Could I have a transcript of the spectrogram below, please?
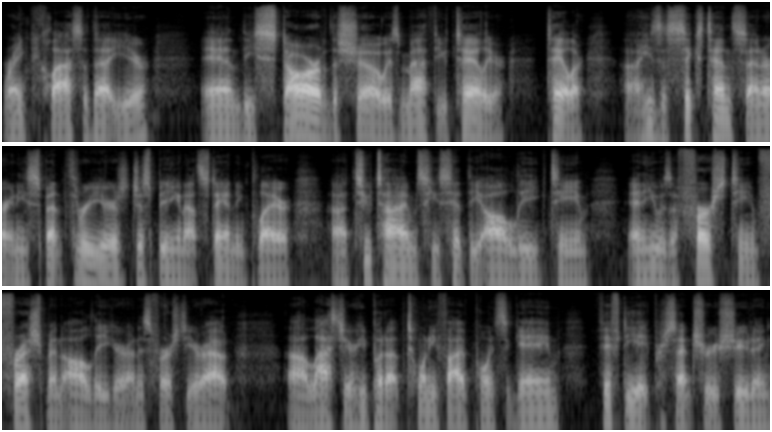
ranked class of that year, and the star of the show is Matthew Taylor. Taylor, Uh, he's a 6'10 center, and he's spent three years just being an outstanding player. Uh, two times he's hit the All League team, and he was a first team freshman All Leaguer on his first year out. Uh, last year, he put up 25 points a game, 58% true shooting,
